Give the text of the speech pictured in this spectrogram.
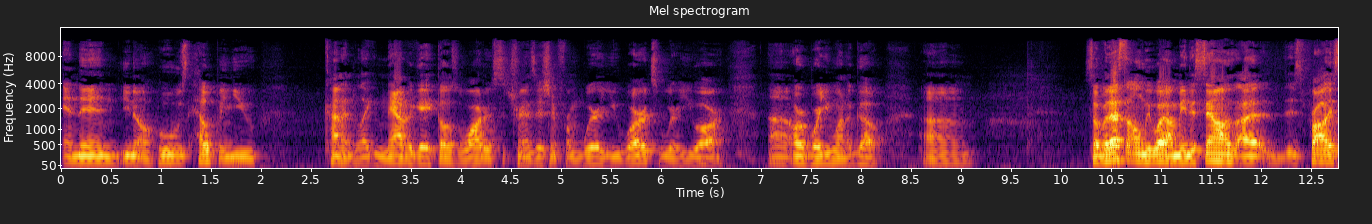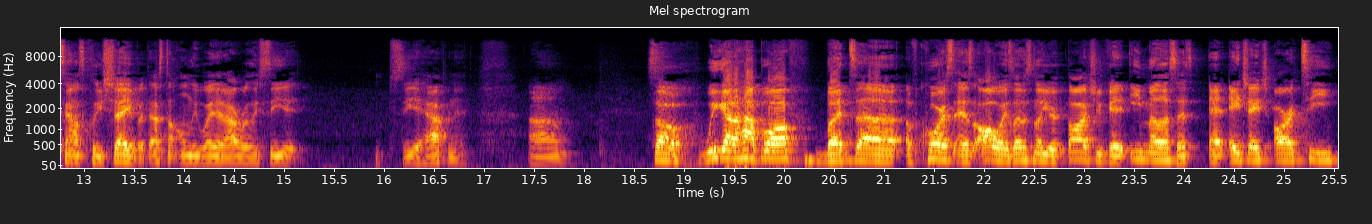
and then you know who's helping you kind of like navigate those waters to transition from where you were to where you are, uh, or where you want to go. Um, so, but that's the only way. I mean, it sounds, I, it probably sounds cliche, but that's the only way that I really see it, see it happening. Um, so we gotta hop off, but uh, of course, as always, let us know your thoughts. You can email us at, at hhrt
